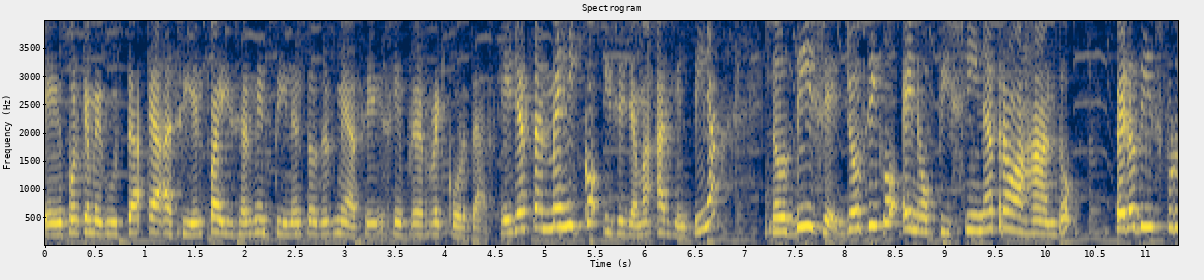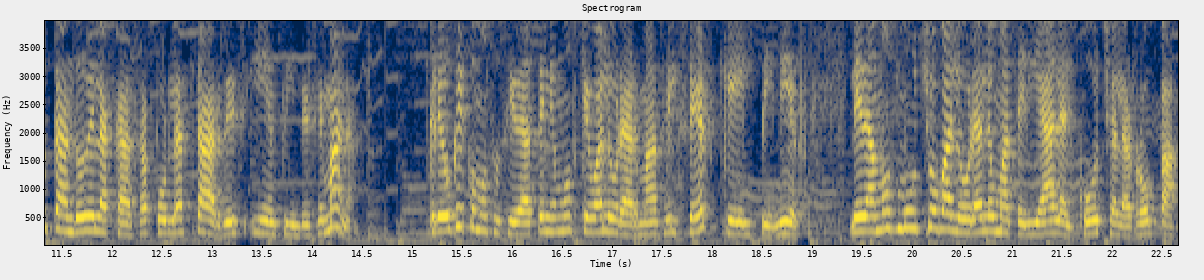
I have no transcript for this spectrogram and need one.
eh, porque me gusta eh, así el país Argentina, entonces me hace siempre recordar. Ella está en México y se llama Argentina. Nos dice, yo sigo en oficina trabajando, pero disfrutando de la casa por las tardes y en fin de semana. Creo que como sociedad tenemos que valorar más el ser que el tener. Le damos mucho valor a lo material, al coche, a la ropa,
